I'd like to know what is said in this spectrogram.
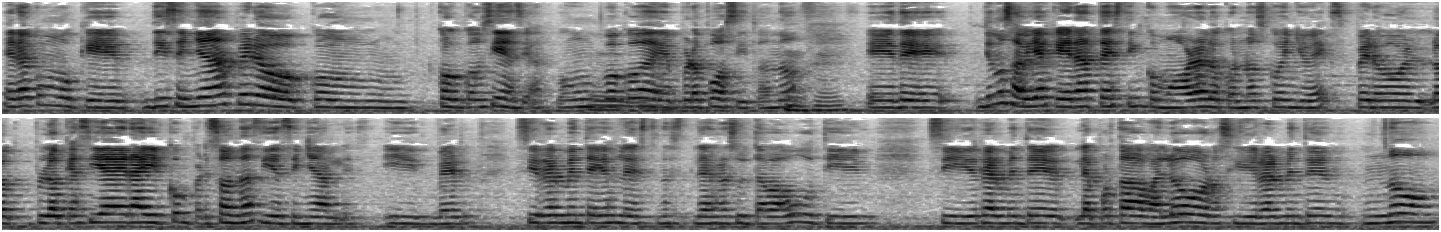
Era como que diseñar, pero con conciencia, con, un poco de propósito, ¿no? Eh, de, yo no sabía que era testing como ahora lo conozco en UX, pero lo, lo que hacía era ir con personas y enseñarles y ver si realmente a ellos les, les resultaba útil, si realmente le aportaba valor o si realmente no.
